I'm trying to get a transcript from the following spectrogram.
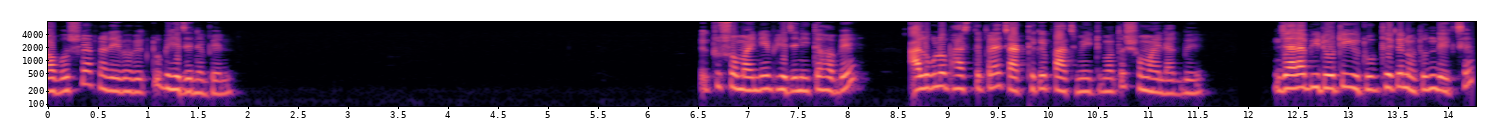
তো অবশ্যই আপনারা এইভাবে একটু ভেজে নেবেন। একটু সময় নিয়ে ভেজে নিতে হবে। আলুগুলো ভাজতে প্রায় চার থেকে পাঁচ মিনিট মতো সময় লাগবে। যারা ভিডিওটি ইউটিউব থেকে নতুন দেখছেন,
